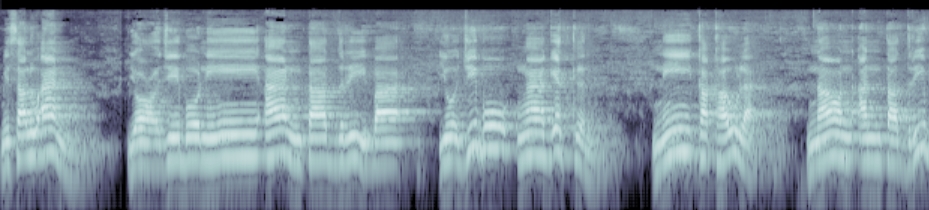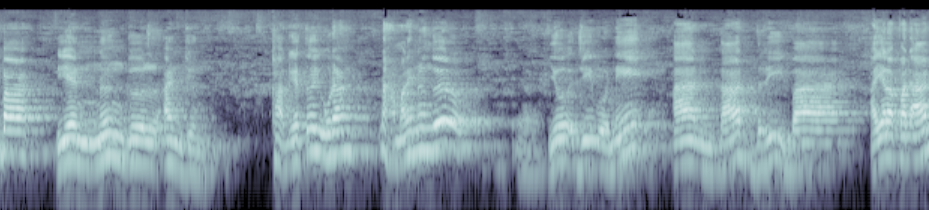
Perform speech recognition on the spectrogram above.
Misaluan. Yujibuni an tadriba yujibu ngagetkeun. Ni kakaula naon antadriba yen nenggel anjeun. Kaget euy urang nah maneh nenggel yujibu ni antadriba aya lapan an?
